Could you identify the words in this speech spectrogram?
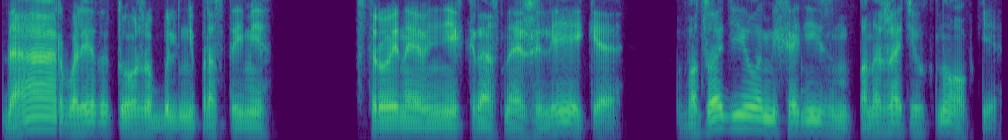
Да, арбалеты тоже были непростыми. Встроенная в них красная желейка возводила механизм по нажатию кнопки.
